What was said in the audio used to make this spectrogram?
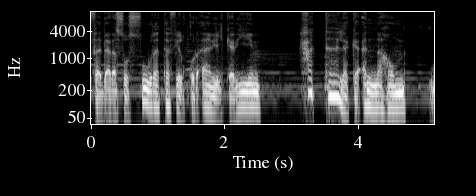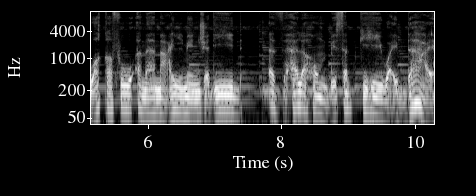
فدرسوا الصورة في القرآن الكريم حتى لكأنهم وقفوا أمام علم جديد أذهلهم بسبكه وإبداعه.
